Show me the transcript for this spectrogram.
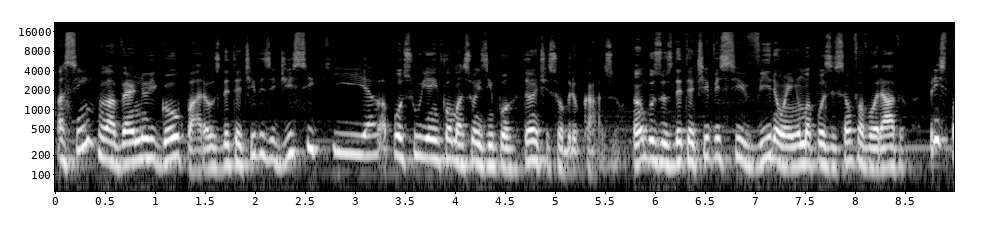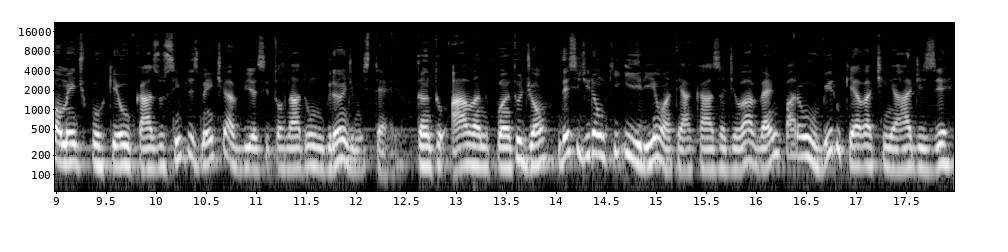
Assim, Laverne ligou para os detetives e disse que ela possuía informações importantes sobre o caso. Ambos os detetives se viram em uma posição favorável, principalmente porque o caso simplesmente havia se tornado um grande mistério. Tanto Alan quanto John decidiram que iriam até a casa de Laverne para ouvir o que ela tinha a dizer,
